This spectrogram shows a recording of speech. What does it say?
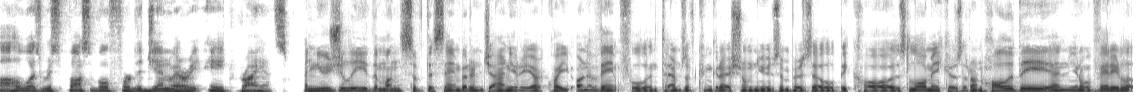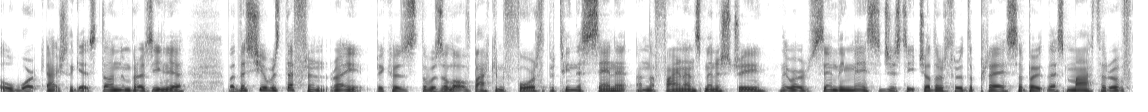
uh, who was responsible for the January 8 riots. And usually the months of December and January are quite uneventful in terms of congressional news in Brazil because lawmakers are on holiday and, you know, very little work actually gets done in Brasilia. But this year was different, right? Because there was a lot of back and forth between the Senate and the finance ministry. They were sending messages to each other through the press about this matter of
